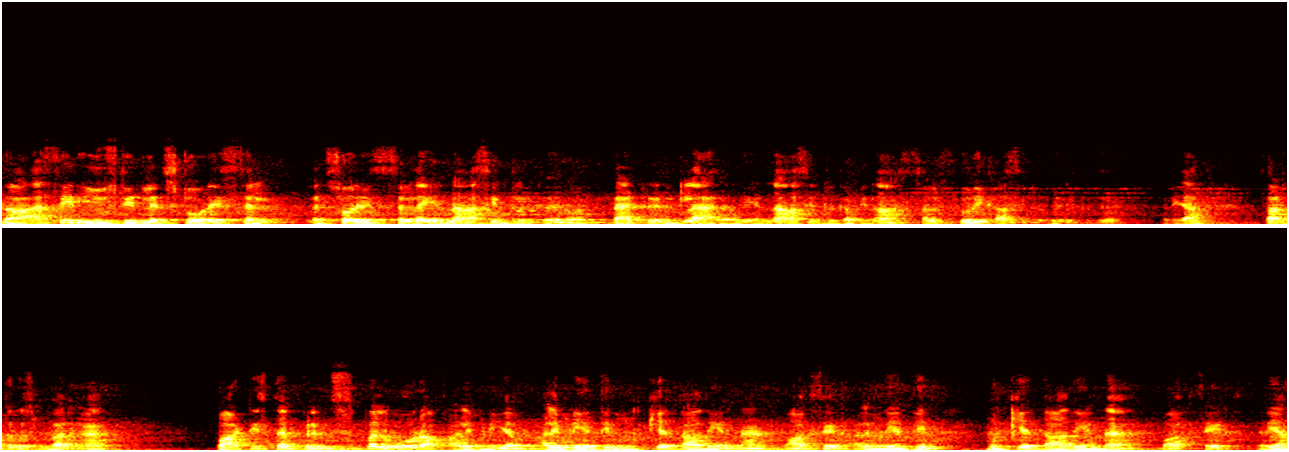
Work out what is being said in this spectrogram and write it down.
The acid used in lead storage cell. Lead storage செல்ல என்ன ஆசிட் இருக்கு? நம்ம பேட்டரி இருக்குல்ல அதுல வந்து என்ன ஆசிட் இருக்கு அப்படின்னா சல்ஃபியூரிக் ஆசிட் வந்து இருக்குது. சரியா? அடுத்த கொஸ்டின் பாருங்க. What is the principal ore of aluminium அலுமினியத்தின் முக்கிய தாது என்ன? பாக்சைட் அலுமினியத்தின் முக்கிய தாது என்ன? பாக்சைட் சரியா?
